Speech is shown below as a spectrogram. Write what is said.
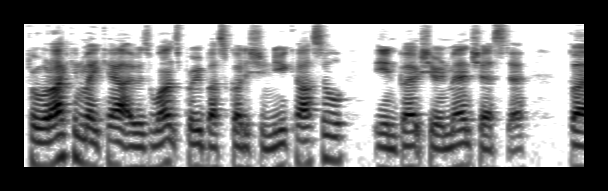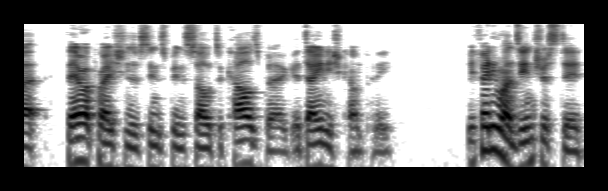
From what I can make out, it was once brewed by Scottish and Newcastle, in Berkshire and Manchester, but their operations have since been sold to Carlsberg, a Danish company. If anyone's interested,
